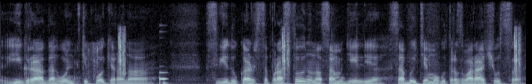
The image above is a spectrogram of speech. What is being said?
игра, довольно-таки покер, она с виду кажется простой, но на самом деле события могут разворачиваться.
